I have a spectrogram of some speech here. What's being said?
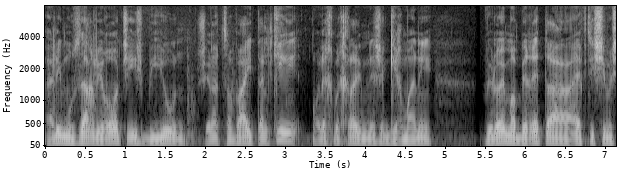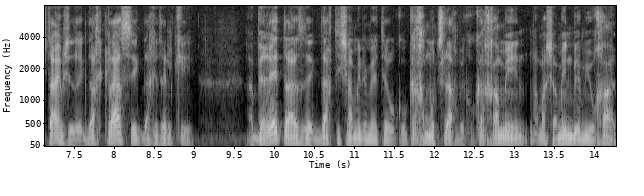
היה לי מוזר לראות שאיש ביון של הצבא האיטלקי הולך בכלל עם נשק גרמני, ולא עם הברטה F-92, שזה אקדח קלאסי, אקדח איטלקי. הברטה זה אקדח 9 מילימטר, הוא כל כך מוצלח וכל כך אמין, ממש אמין במיוחד.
